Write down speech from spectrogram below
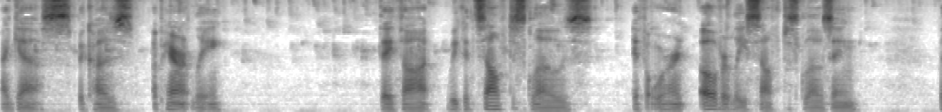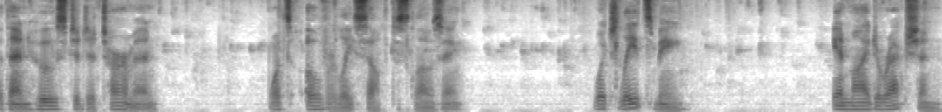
I guess, because apparently they thought we could self disclose if it weren't overly self disclosing. But then who's to determine what's overly self disclosing? Which leads me in my direction.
